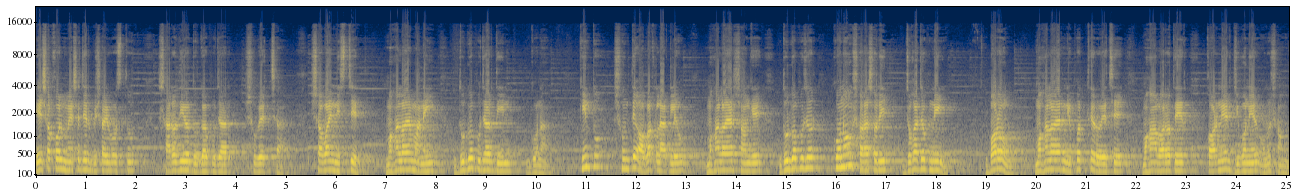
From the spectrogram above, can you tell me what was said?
এ সকল মেসেজের বিষয়বস্তু শারদীয় দুর্গাপূজার শুভেচ্ছা। সবাই নিশ্চিত, মহালয়া মানেই দুর্গাপূজার দিন গোনা। কিন্তু শুনতে অবাক লাগলেও মহালয়ার সঙ্গে দুর্গাপুজোর কোনো সরাসরি যোগাযোগ নেই। বরং মহালয়ার নেপথ্যে রয়েছে মহাভারতের কর্ণের জীবনের অনুষঙ্গ।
